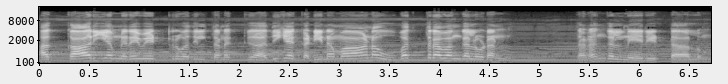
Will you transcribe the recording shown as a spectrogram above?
அக்காரியம் நிறைவேற்றுவதில் தனக்கு அதிக கடினமான உபத்திரவங்களுடன் தடங்கள் நேரிட்டாலும்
